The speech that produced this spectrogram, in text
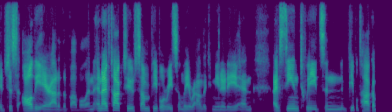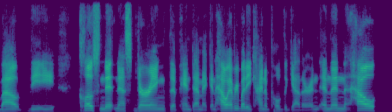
it's just all the air out of the bubble. And and I've talked to some people recently around the community, and I've seen tweets and people talk about the close knitness during the pandemic and how everybody kind of pulled together, and and then how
